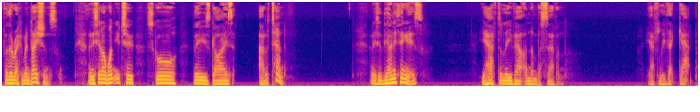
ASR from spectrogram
for their recommendations. And he said, I want you to score these guys out of 10. And he said, the only thing is, you have to leave out a number seven. You have to leave that gap.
